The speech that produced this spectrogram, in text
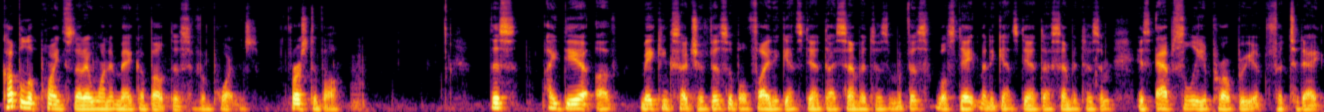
A couple of points that I want to make about this of importance. First of all, this idea of making such a visible fight against anti Semitism, a visible statement against anti Semitism, is absolutely appropriate for today.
